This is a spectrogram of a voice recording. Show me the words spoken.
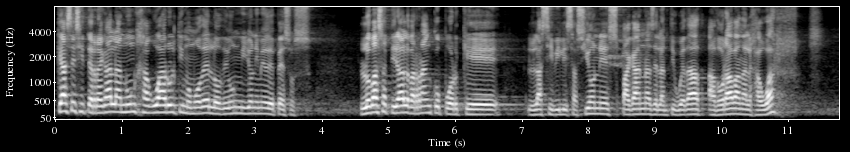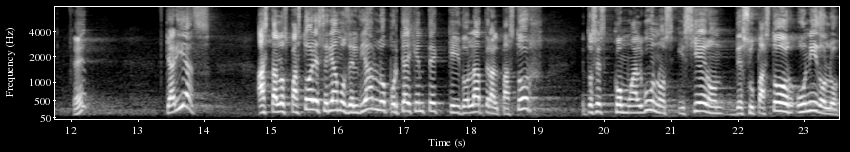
¿Qué haces si te regalan un jaguar último modelo de un millón y medio de pesos? ¿Lo vas a tirar al barranco porque las civilizaciones paganas de la antigüedad adoraban al jaguar? ¿Eh? ¿Qué harías? Hasta los pastores seríamos del diablo porque hay gente que idolatra al pastor. Entonces, como algunos hicieron de su pastor un ídolo,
